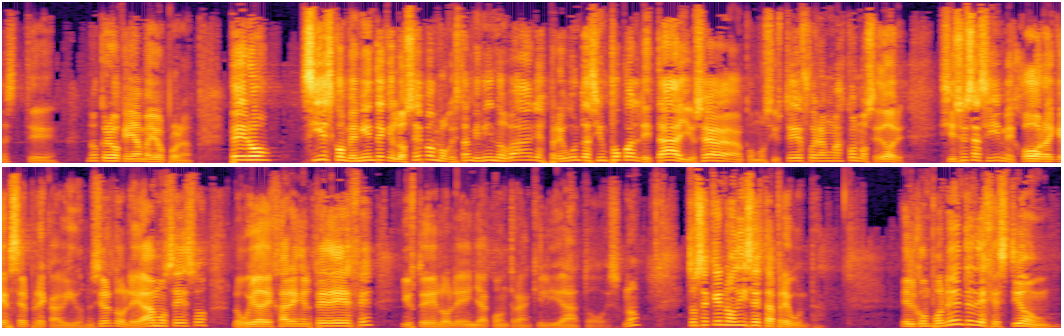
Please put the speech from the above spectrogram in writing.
Este, no creo que haya mayor problema. Pero sí es conveniente que lo sepan porque están viniendo varias preguntas y un poco al detalle, o sea, como si ustedes fueran más conocedores. Si eso es así, mejor hay que ser precavidos, ¿no es cierto? Leamos eso, lo voy a dejar en el PDF y ustedes lo leen ya con tranquilidad todo eso, ¿no? Entonces, ¿qué nos dice esta pregunta? El componente de gestión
